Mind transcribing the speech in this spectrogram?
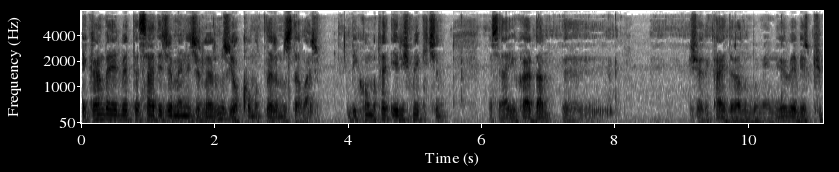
Ekranda elbette sadece managerlarımız yok, komutlarımız da var. Bir komuta erişmek için mesela yukarıdan e, şöyle kaydıralım bu menüyü ve bir küp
